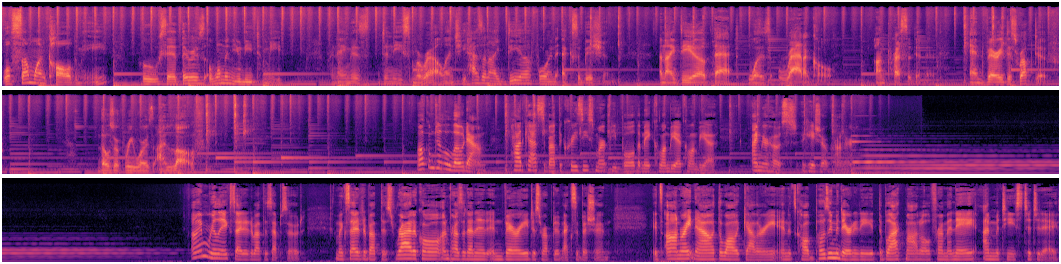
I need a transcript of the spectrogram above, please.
Well, someone called me who said there is a woman you need to meet. Her name is Denise Murrell, and she has an idea for an exhibition, an idea that was radical, unprecedented, and very disruptive. Those are three words I love. Welcome to The Lowdown, a podcast about the crazy smart people that make Columbia Columbia. I'm your host, Acacia O'Connor. I'm really excited about this episode. I'm excited about this radical, unprecedented, and very disruptive exhibition. It's on right now at the Wallach Gallery, and it's called Posing Modernity The Black Model from Manet and Matisse to Today.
